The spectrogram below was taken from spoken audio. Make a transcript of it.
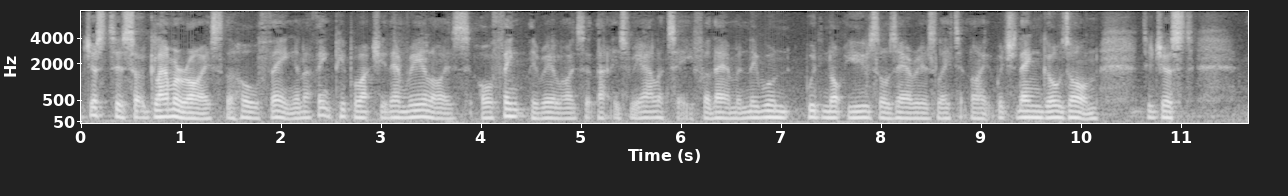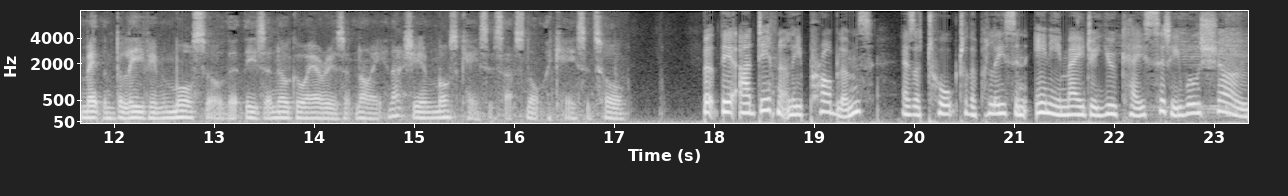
just to sort of glamorize the whole thing. And I think people actually then realize or think they realize that that is reality for them and they wouldn't, would not use those areas late at night, which then goes on to just make them believe even more so that these are no go areas at night. And actually, in most cases, that's not the case at all. But there are definitely problems, as a talk to the police in any major UK city will show.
